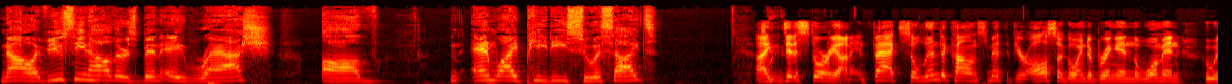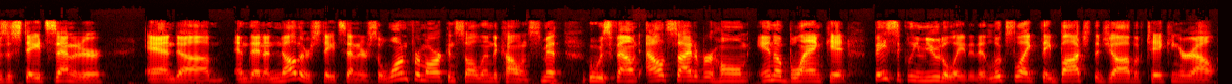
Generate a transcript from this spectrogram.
now. Have you seen how there's been a rash of NYPD suicides? I did a story on it. In fact, so Linda Collins Smith, if you're also going to bring in the woman who was a state senator and um, and then another state senator, so one from Arkansas, Linda Collins Smith, who was found outside of her home in a blanket, basically mutilated. It looks like they botched the job of taking her out.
